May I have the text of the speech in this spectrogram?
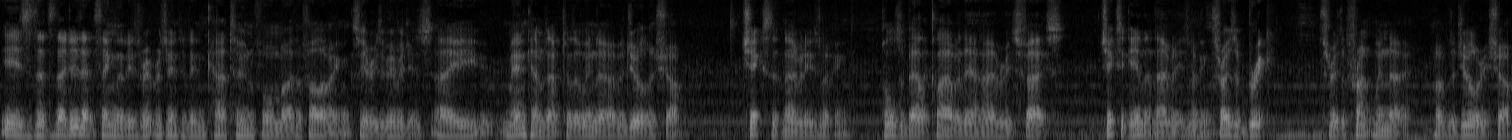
is that they do that thing that is represented in cartoon form by the following series of images. A man comes up to the window of a jeweller's shop, checks that nobody's looking, pulls a balaclava down over his face, checks again that nobody's looking, throws a brick through the front window of the jewellery shop,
